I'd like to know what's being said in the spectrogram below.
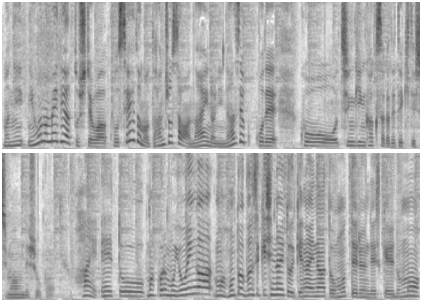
まあ、日本のメディアとしてはこう制度の男女差はないのになぜここでこう賃金格差が出てきてしまうんでしょうか？はいえーとまあ、これも要因が、まあ、本当は分析しないといけないなと思ってるんですけれども、うん、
